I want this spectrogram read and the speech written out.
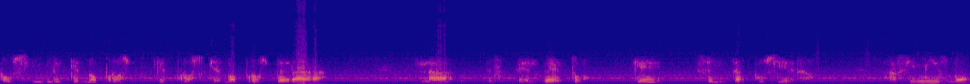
posible que no, que, que no prosperara la, el veto que se interpusiera. Asimismo,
